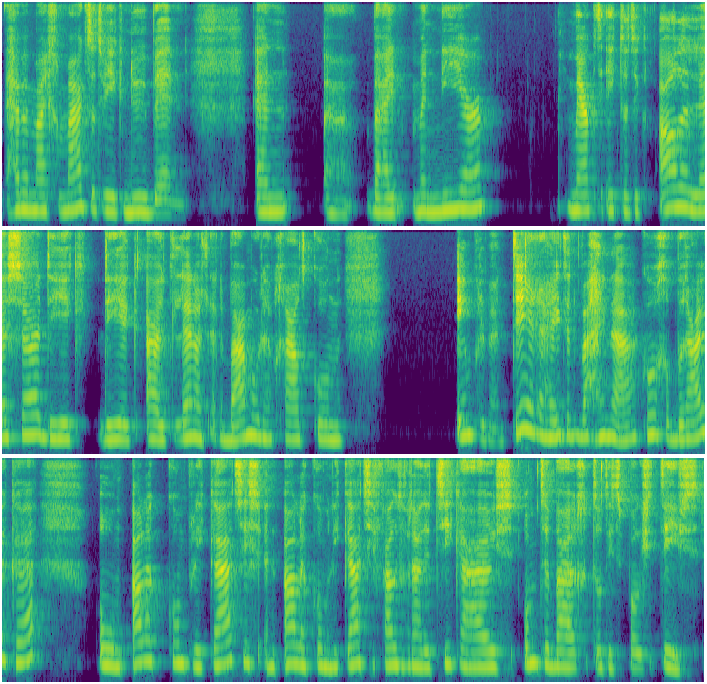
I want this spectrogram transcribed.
hebben mij gemaakt tot wie ik nu ben. En uh, bij manier merkte ik dat ik alle lessen die ik, die ik uit Lennart en de baarmoeder heb gehaald kon implementeren, heet het bijna, kon gebruiken om alle complicaties en alle communicatiefouten vanuit het ziekenhuis om te buigen tot iets positiefs.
